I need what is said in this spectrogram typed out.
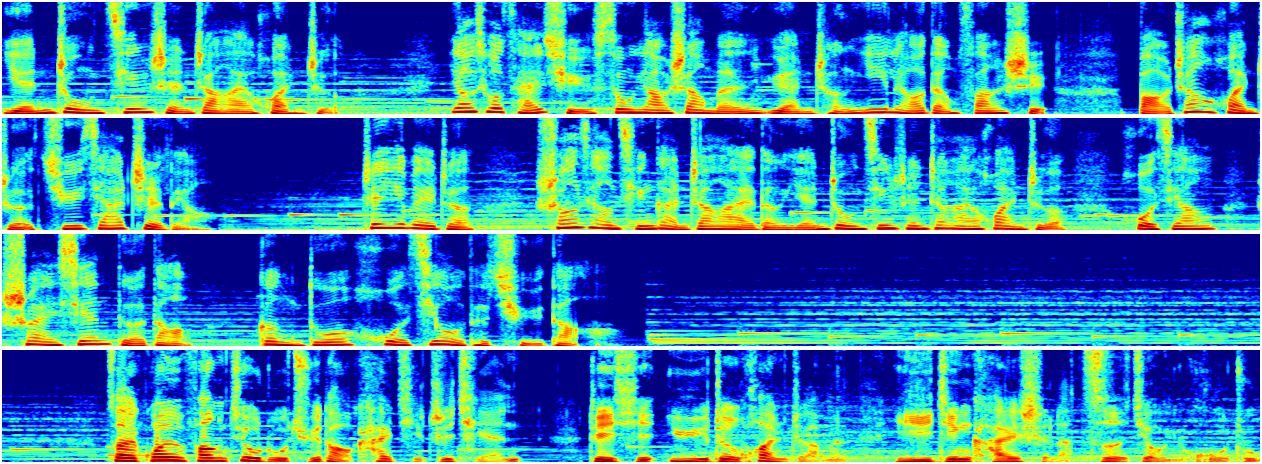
严重精神障碍患者，要求采取送药上门、远程医疗等方式，保障患者居家治疗。这意味着双向情感障碍等严重精神障碍患者或将率先得到更多获救的渠道。在官方救助渠道开启之前。这些抑郁症患者们已经开始了自救与互助。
